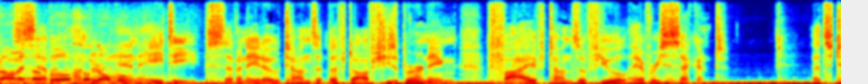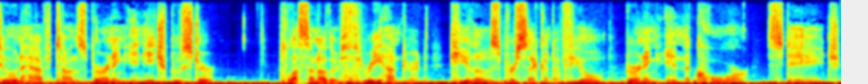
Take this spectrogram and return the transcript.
780, 780 tons at liftoff. She's burning five tons of fuel every second. That's two and a half tons burning in each booster, plus another 300 kilos per second of fuel burning in the core stage.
